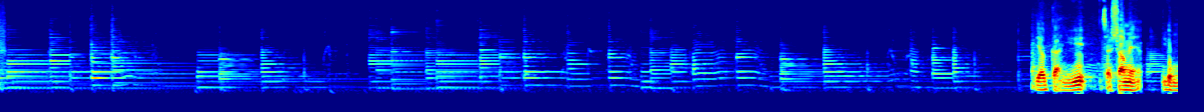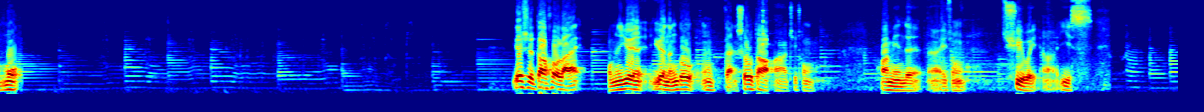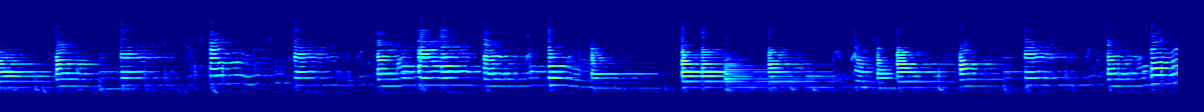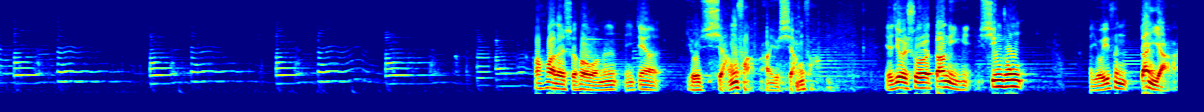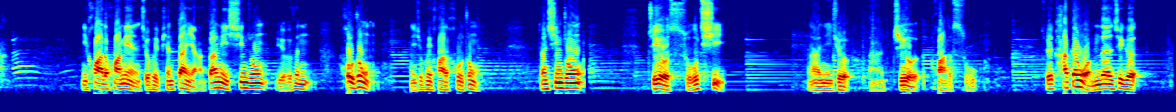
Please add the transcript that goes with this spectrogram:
要敢于在上面用墨。越是到后来，我们越越能够嗯感受到啊这种画面的啊一种趣味啊意思。画的时候，我们一定要有想法啊，有想法。也就是说，当你心中有一份淡雅，你画的画面就会偏淡雅；当你心中有一份厚重，你就会画的厚重；当心中只有俗气，啊，你就啊只有画的俗。所以，它跟我们的这个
